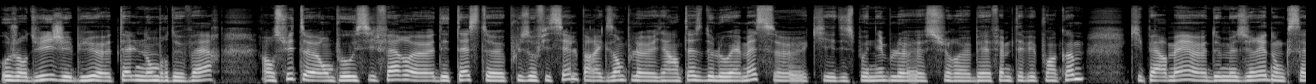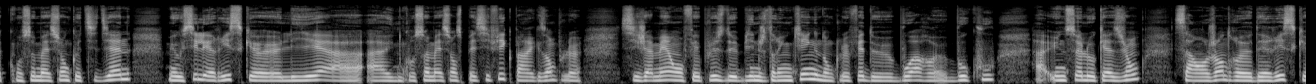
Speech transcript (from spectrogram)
aujourd'hui, j'ai bu tel nombre de verres. Ensuite, on peut aussi faire des tests plus officiels. Par exemple, il y a un test de l'OMS qui est disponible euh, sur euh, bfmtv.com qui permet euh, de mesurer donc sa consommation quotidienne, mais aussi les risques liés à, une consommation spécifique. Par exemple, si jamais on fait plus de binge drinking, donc le fait de boire beaucoup à une seule occasion, ça engendre des risques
